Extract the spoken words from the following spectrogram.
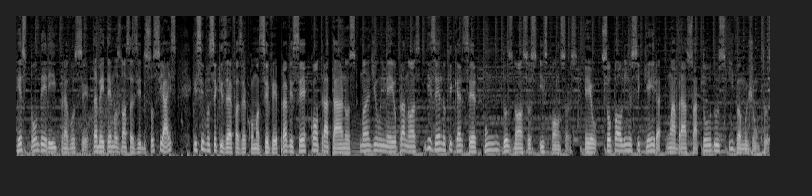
responderei para você. Também temos nossas redes sociais e se você quiser fazer como a CV para VC, contratar-nos, mande um e-mail para nós dizendo que quer ser um dos nossos sponsors. Eu sou Paulinho Siqueira, um abraço a todos e vamos juntos.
